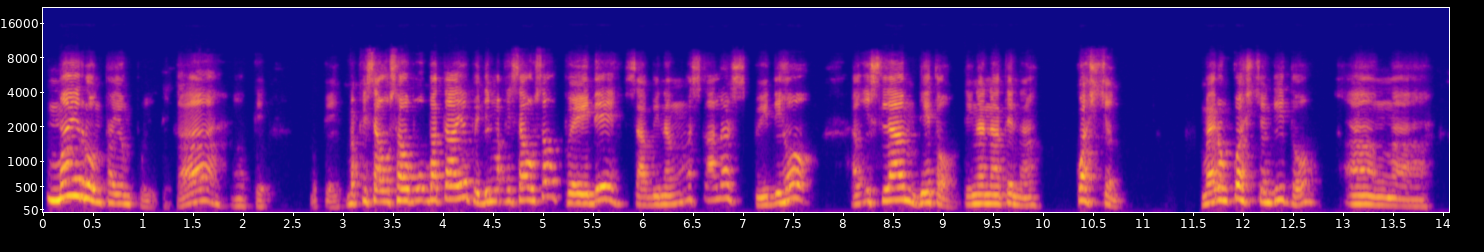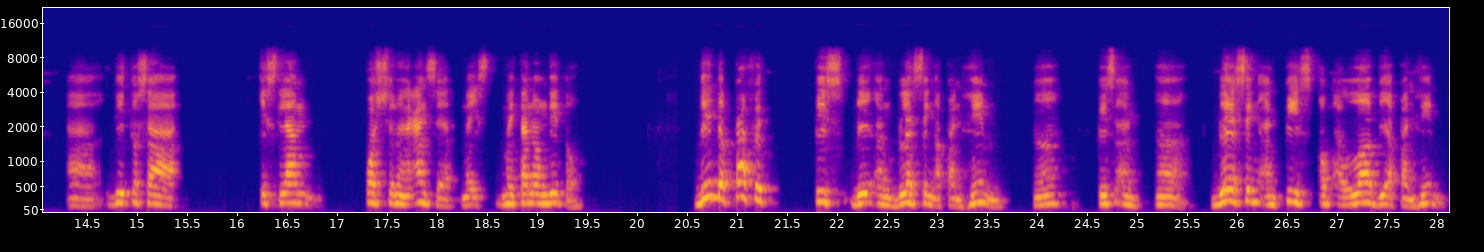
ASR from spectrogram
Mayroon tayong politika. Okay. Okay. Makisawsaw po ba tayo? Pwede makisawsaw? Pwede. Sabi ng mga scholars, pwede ho. Ang Islam, dito, tingnan natin ha. Question. Mayroong question dito, ang uh, uh, dito sa Islam question and answer, may, may tanong dito. Did the Prophet, peace be and blessing upon him, uh, peace and uh, blessing and peace of Allah be upon him,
